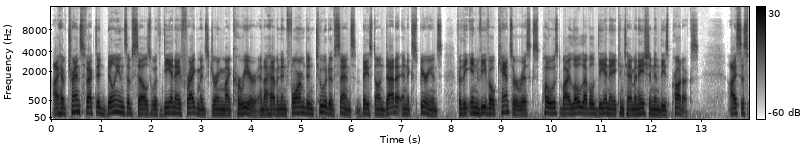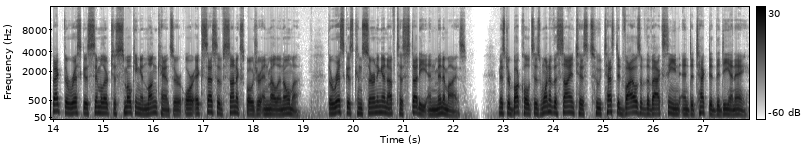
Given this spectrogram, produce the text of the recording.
I have transfected billions of cells with DNA fragments during my career, and I have an informed, intuitive sense, based on data and experience, for the in vivo cancer risks posed by low level DNA contamination in these products. I suspect the risk is similar to smoking and lung cancer or excessive sun exposure and melanoma. The risk is concerning enough to study and minimize. Mr. Buckhaults is one of the scientists who tested vials of the vaccine and detected the DNA.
